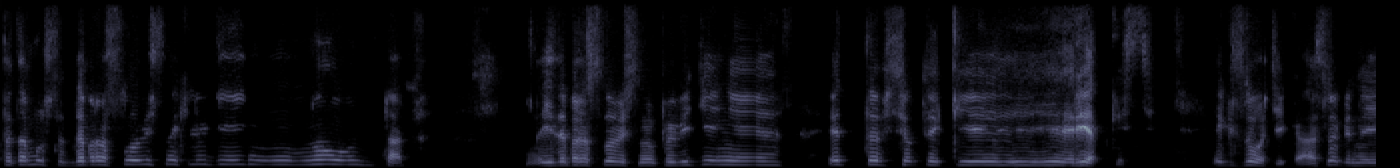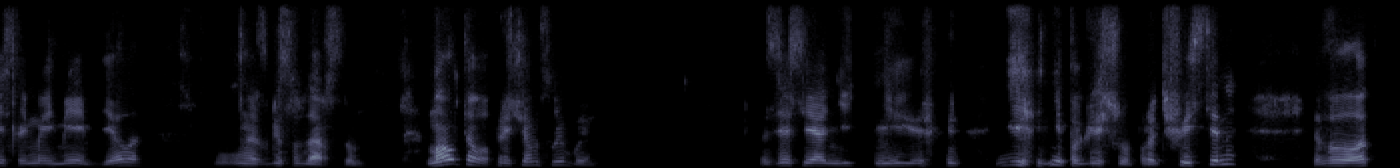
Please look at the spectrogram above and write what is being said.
Потому что добросовестных людей, ну, так, и добросовестного поведения – это все-таки редкость, экзотика, особенно если мы имеем дело с государством. Мало того, причем с любым. Здесь я не, не, не, не погрешу против истины. Вот.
